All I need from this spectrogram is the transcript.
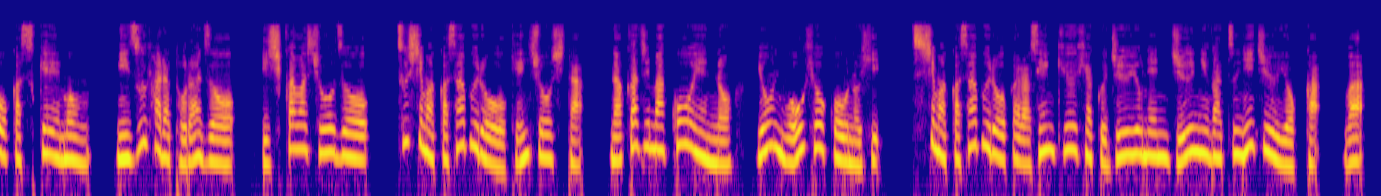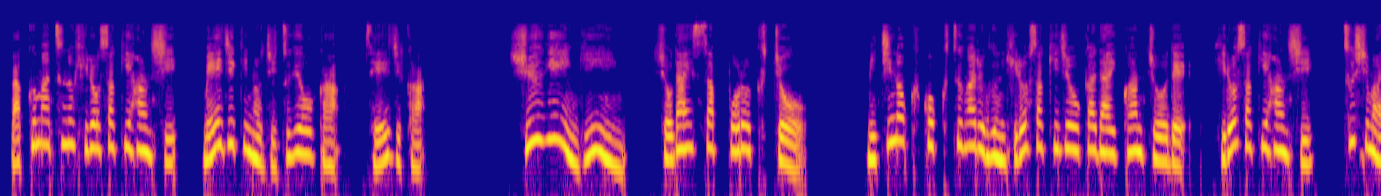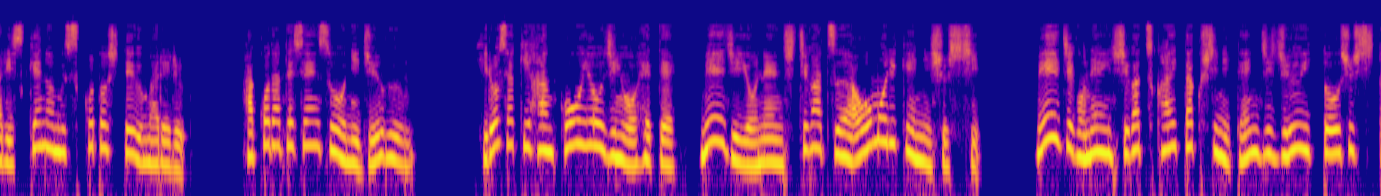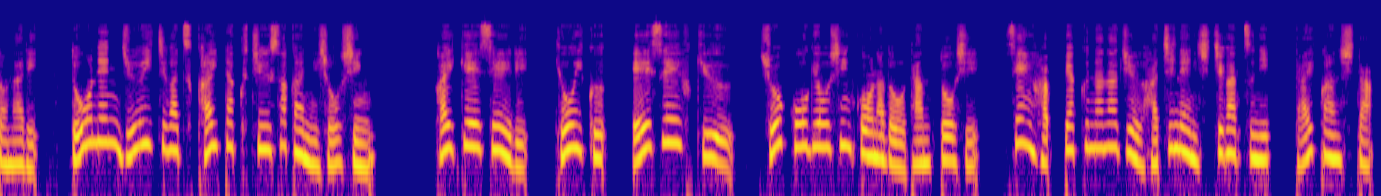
岡助右衛門、水原虎蔵、石川正蔵、津島笠三郎を検証した中島公園の四王標高の日、津島笠三郎から1914年12月24日は、幕末の弘前藩士、明治期の実業家、政治家。衆議院議員、初代札幌区長。道の区国津軽郡弘前城下大官庁で、弘前藩士、津島利助の息子として生まれる。函館戦争に従軍。弘前藩公用人を経て、明治4年7月青森県に出資。明治5年4月開拓市に転じ11等出資となり、同年11月開拓中佐官に昇進。会計整理、教育、衛生普及、商工業振興などを担当し、1878年7月に退官した。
